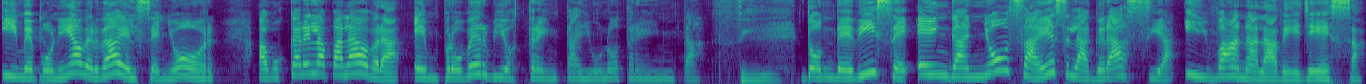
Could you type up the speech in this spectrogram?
Y me ponía, ¿verdad? El Señor a buscar en la palabra en Proverbios 31:30, Sí. donde dice, engañosa es la gracia y vana la belleza.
